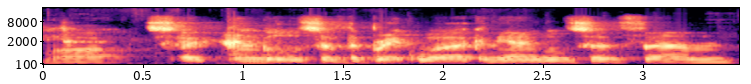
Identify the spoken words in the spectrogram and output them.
Wow. So the angles of the brickwork and the angles of um,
